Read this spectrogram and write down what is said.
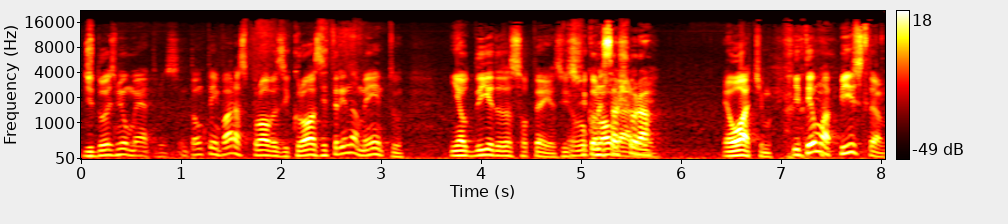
de 2 mil metros. Então tem várias provas de cross e treinamento em aldeia das Açoteias. Isso eu fica no Algarve. a chorar. É ótimo. E tem uma pista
